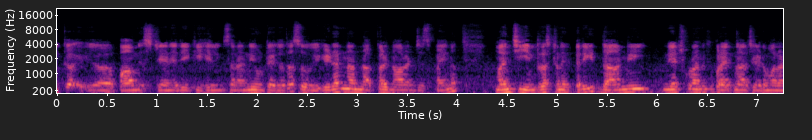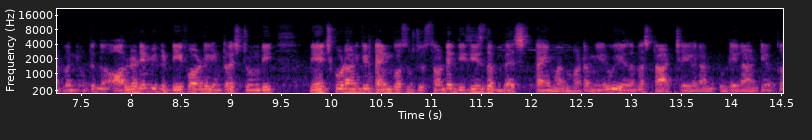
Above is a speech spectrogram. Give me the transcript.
ఇంకా పామిస్ట్రీ అనేది హీలింగ్స్ అన్ని ఉంటాయి కదా. So hidden and occult knowledges పైన మంచి ఇంట్రెస్ట్ అనేది పెరిగి దాన్ని నేర్చుకోవడానికి ప్రయత్నాలు చేయడం అలాంటివన్నీ ఉంటుంది. ఆల్రెడీ మీకు డిఫాల్ట్ ఇంట్రెస్ట్ ఉండి నేర్చుకోవడానికి టైం కోసం చూస్తూ ఉంటే this is the best time అనమాట మీరు ఏదైనా స్టార్ట్ చేయాలనుకుంటే ఇలాంటి యొక్క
